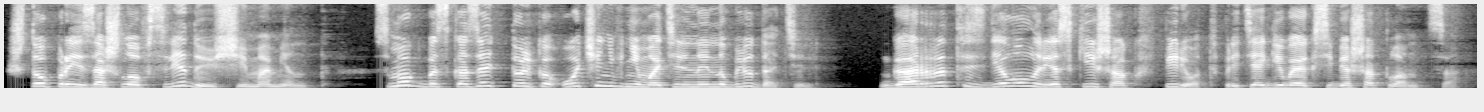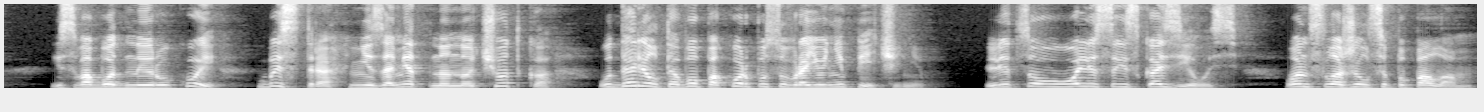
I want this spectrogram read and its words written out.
Что произошло в следующий момент, смог бы сказать только очень внимательный наблюдатель. Гаррет сделал резкий шаг вперед, притягивая к себе шотландца, и свободной рукой, быстро, незаметно, но четко, ударил того по корпусу в районе печени. Лицо у Олиса исказилось, он сложился пополам.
